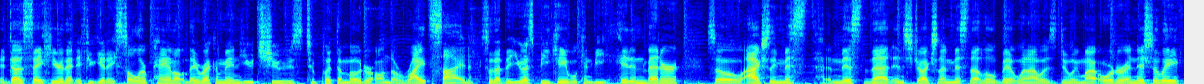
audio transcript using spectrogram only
It does say here that if you get a solar panel, they recommend you choose to put the motor on the right side so that the USB cable can be hidden better. So I actually missed, missed that instruction. I missed that little bit when I was doing my order initially.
